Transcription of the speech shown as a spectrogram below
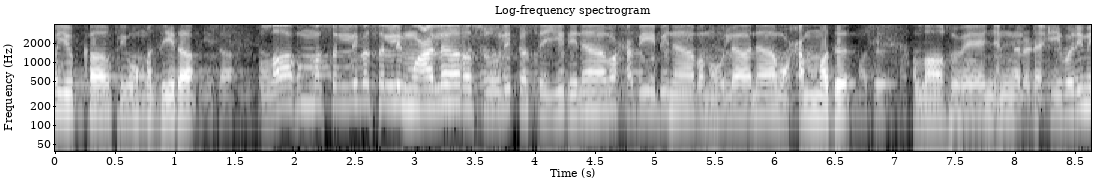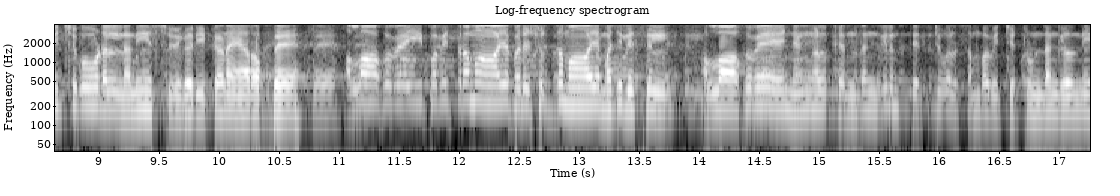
വയുകാഫി മസീദാ اللهم صل وسلم على رسولك سيدنا وحبيبنا ومولانا മുഹമ്മദ് അല്ലാഹുവേ ഞങ്ങളുടെ ഈ ഒരുമിച്ച് കൂടൽ നീ സ്വീകരിക്കണേ റബ്ബേ അല്ലാഹുവേ ഈ പവിത്രമായ പരിശുദ്ധമായ മജ്ലിസിൽ അല്ലാഹുവേ ഞങ്ങൾക്ക് എന്തെങ്കിലും തെറ്റുകൾ സംഭവിച്ചിട്ടുണ്ടെങ്കിൽ നീ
